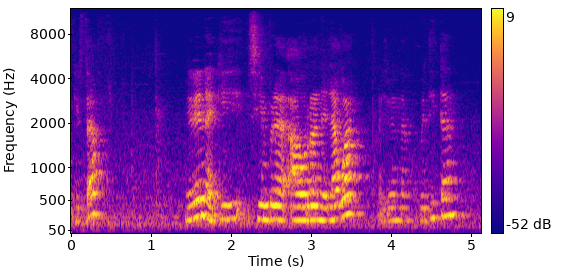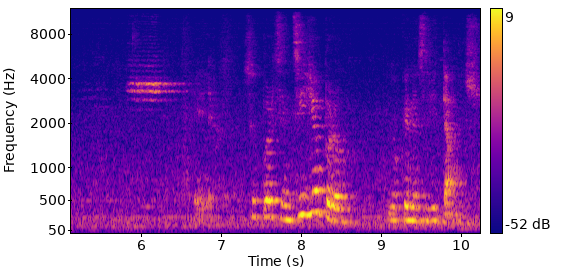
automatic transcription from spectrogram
Aquí está. Miren, aquí siempre ahorran el agua. Hay una cubetita. Eh, Súper sencillo, pero lo que necesitamos.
